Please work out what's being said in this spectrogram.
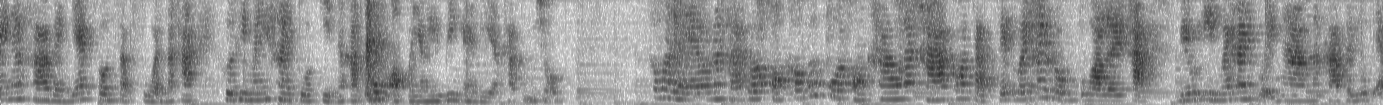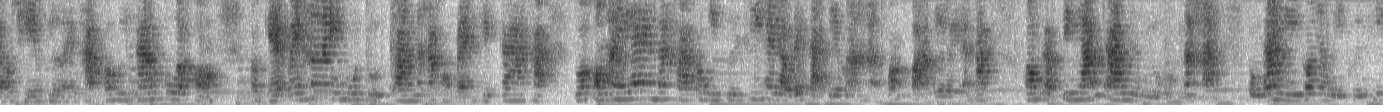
ด์นะคะ แบ่งแยกโซนสัดส่วนนะคะ เพื่อที่ไม่ให้ตัวกลิ่นนะคะพุ่งออกไปยัง living area ค่ะคุณผู้ชม เข้ามาแล้วนะคะ ตัวของเคาน์เตอร์ครัวของเขานะคะ ก็จัดเซตไว้ให้ลงตัวเลยค่ะบิวอินไว้ให้สวยงามนะคะ เป็นรูป L shape เลยค่ะ ก็มีทั้งตัวของแก๊สไว้ให้มูดดูดควันนะคะของแบรนด์เทกาค่ะ ตัวของไอแลนด์นะคะ ก็มีพื้นที่ให้เราได้ตัดเตรียมอาหารกว้างขวางเลยนะคะ พร้อมกับซิงล้างจานหนึ่งหลุมนะคะ ตรงด้านนี้ก็ยังมีพื้นที่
